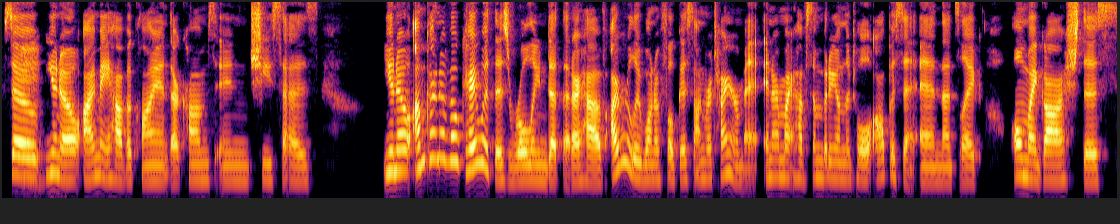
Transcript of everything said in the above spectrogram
So, mm. you know, I may have a client that comes and she says, you know, I'm kind of okay with this rolling debt that I have. I really want to focus on retirement. And I might have somebody on the total opposite end that's like, oh my gosh, this,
